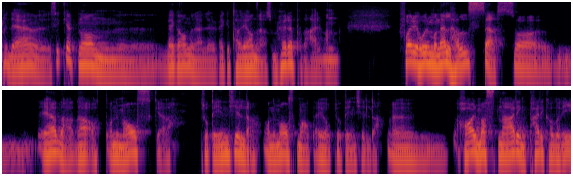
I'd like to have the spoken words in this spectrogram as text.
det er sikkert noen eh, veganere eller vegetarianere som hører på det her, men for i hormonell helse så er det det at animalske proteinkilder, animalsk mat er jo proteinkilder, uh, har mest næring per kalori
